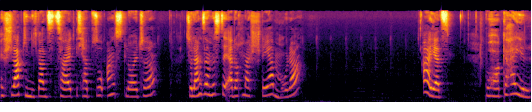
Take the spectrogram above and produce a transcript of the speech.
Ich schlag ihn die ganze Zeit. Ich habe so Angst, Leute. So langsam müsste er doch mal sterben, oder? Ah, jetzt. Boah, geil.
